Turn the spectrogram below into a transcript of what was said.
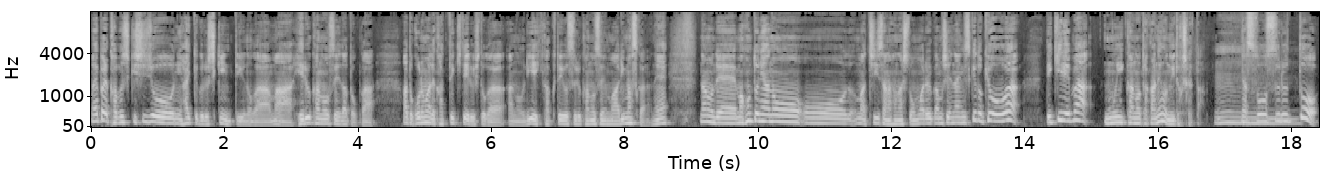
まあ、やっぱり株式市場に入ってくる資金っていうのが、まあ、減る可能性だとか、あとこれまで買ってきている人が、あの、利益確定をする可能性もありますからね。なので、まあ本当にあの、まあ小さな話と思われるかもしれないんですけど、今日は、できれば6日の高値を抜いてほしかった。うそうすると、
